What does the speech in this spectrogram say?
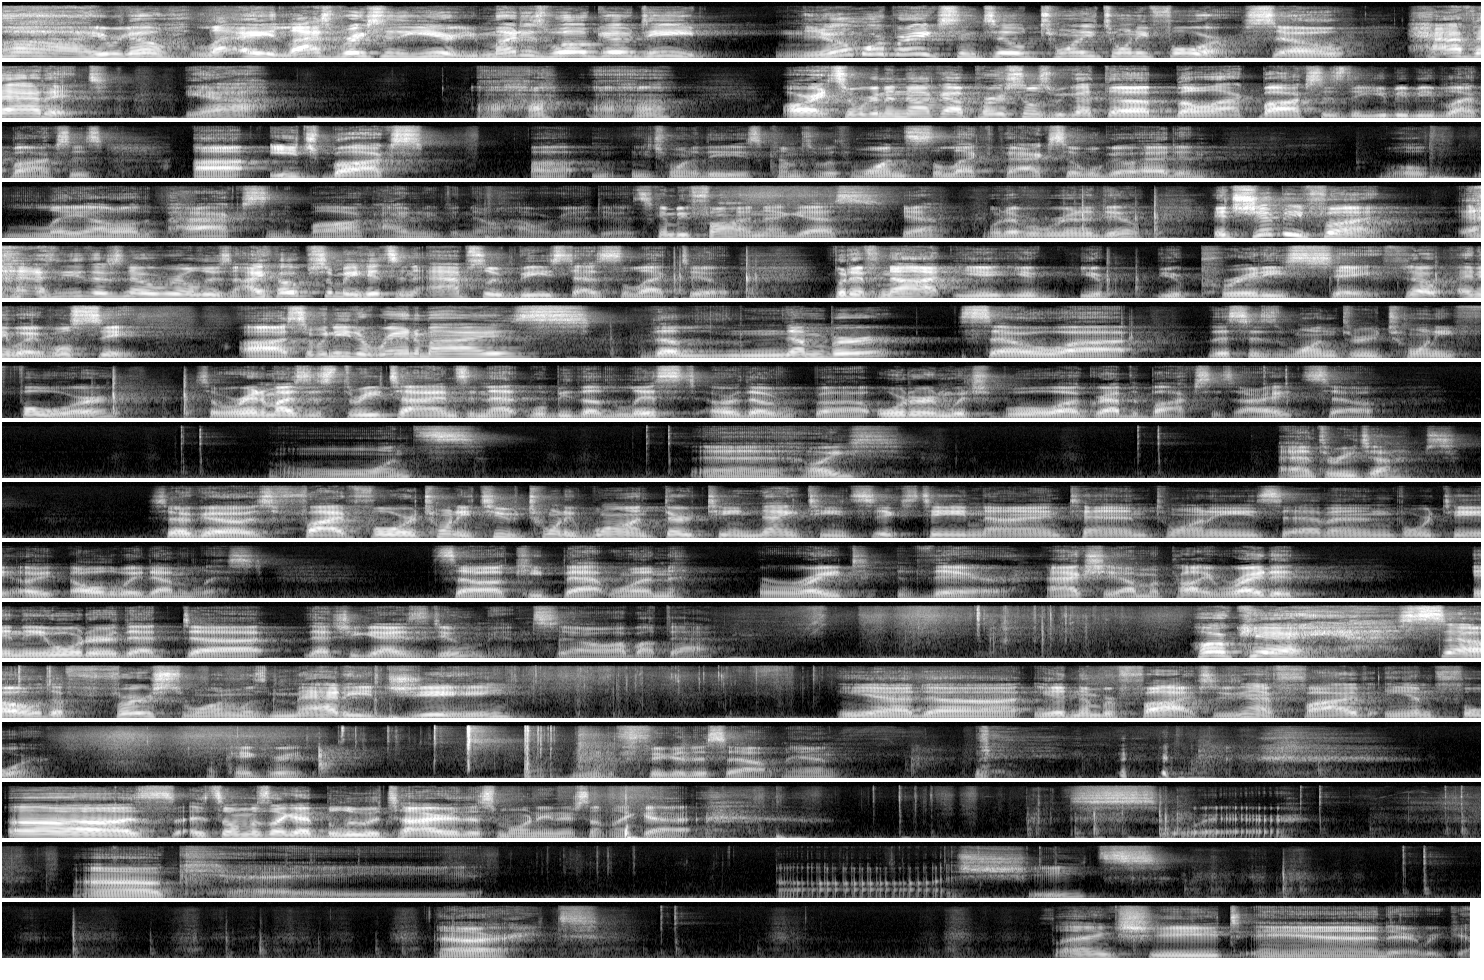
Ah, here we go. Hey, last breaks of the year. You might as well go deep. No more breaks until 2024. So have at it. Yeah. Uh huh. Uh huh. All right. So we're gonna knock out personals. We got the black boxes, the UBB black boxes. Uh, each box, uh, each one of these comes with one select pack. So we'll go ahead and we'll lay out all the packs in the box. I don't even know how we're gonna do it. It's gonna be fun, I guess. Yeah, whatever we're gonna do. It should be fun. There's no real losing. I hope somebody hits an absolute beast as select too. But if not, you you you're you're pretty safe. So anyway, we'll see. Uh, so we need to randomize the number. So uh, this is one through twenty-four. So we'll randomize this three times, and that will be the list or the uh, order in which we'll uh, grab the boxes. All right. So once, and twice, and three times. So it goes 5, 4, 22, 21, 13, 19, 16, 9, 10, 27, 14, uh, all the way down the list. So I'll keep that one right there. Actually, I'm going to probably write it in the order that, uh, that you guys do them in. So how about that? Okay, so the first one was Matty G. He had uh, he had number five, so he's gonna have five and four. Okay, great. I need to figure this out, man. uh, it's, it's almost like I blew a tire this morning or something like that. Swear. Okay. Uh, sheets. All right. Blank sheet, and there we go.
